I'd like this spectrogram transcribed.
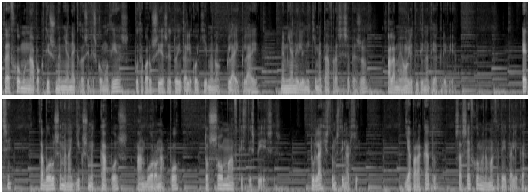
θα ευχόμουν να αποκτήσουμε μια έκδοση της κομμωδίας που θα παρουσίασε το ιταλικό κείμενο πλάι-πλάι με μια ελληνική μετάφραση σε πεζό, αλλά με όλη τη δυνατή ακρίβεια. Έτσι, θα μπορούσαμε να αγγίξουμε κάπως, αν μπορώ να πω, το σώμα αυτής της πίεσης. Τουλάχιστον στην αρχή. Για παρακάτω, σας εύχομαι να μάθετε Ιταλικά.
